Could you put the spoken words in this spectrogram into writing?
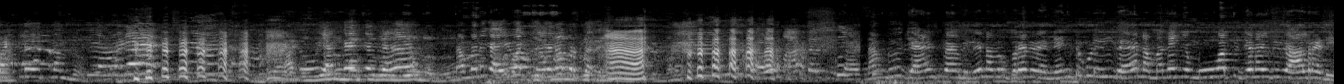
ಬಟ್ಲೆ ಐತ್ ನಮ್ದು. ಅದು ಹೆಂಗೈತೆ ಅಂದ್ರೆ ನಮ್ಮನೆಗೆ ಐವತ್ತು ಜನ ಬರ್ತಾರೆ. ಹಾ. ನಮ್ದು ಜಾಯಿಂಟ್ ಫ್ಯಾಮಿಲಿ ನಮಗೆ ಬರೀ ನೆಂಟುಗಳು ಇಲ್ಲದೆ ನಮ್ಮ ಮನೆಗೆ ಮೂವತ್ತು ಜನ ಇದೀವಿ ಆಲ್ರೆಡಿ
